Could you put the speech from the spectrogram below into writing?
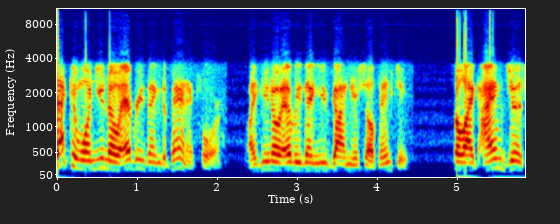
second one, you know everything to panic for. Like you know everything you've gotten yourself into. So like I'm just.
